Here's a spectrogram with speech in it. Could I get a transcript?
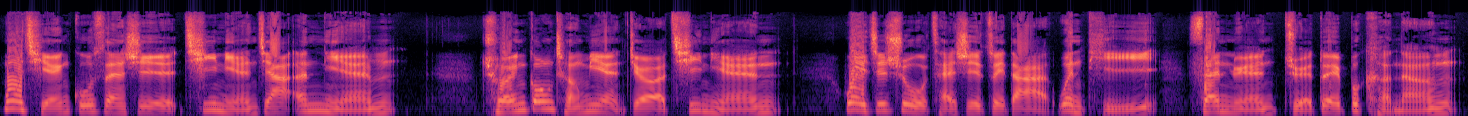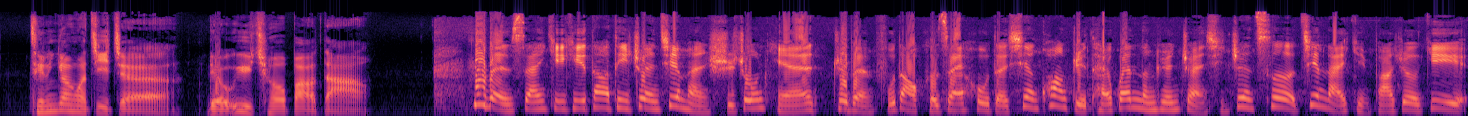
目前估算是七年加 N 年，纯工程面就要七年，未知数才是最大问题。三年绝对不可能。请听央广记者刘玉秋报道。日本三一一大地震届满十周年，日本福岛核灾后的现况与台湾能源转型政策近来引发热议。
